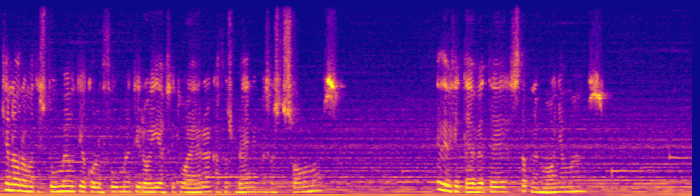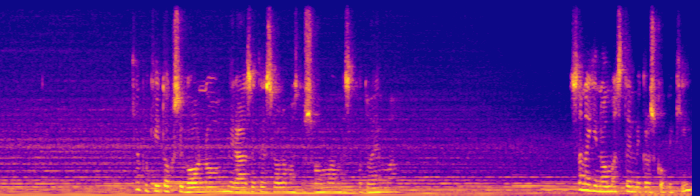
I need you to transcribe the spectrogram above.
και να οραματιστούμε ότι ακολουθούμε τη ροή αυτή του αέρα καθώς μπαίνει μέσα στο σώμα μας και διοχετεύεται στα πνευμόνια μας. Και από εκεί το οξυγόνο μοιράζεται σε όλο μας το σώμα μέσα από το αίμα. Σαν να γινόμαστε μικροσκοπικοί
